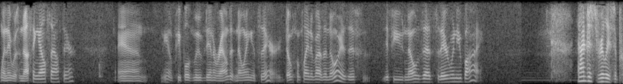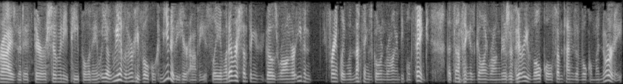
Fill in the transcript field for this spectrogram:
when there was nothing else out there, and you know, people have moved in around it knowing it's there. Don't complain about the noise if if you know that's there when you buy. I'm just really surprised that if there are so many people, I mean, you know, we have a very vocal community here, obviously, and whenever something goes wrong, or even frankly, when nothing's going wrong and people think that something is going wrong, there's a very vocal, sometimes a vocal minority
